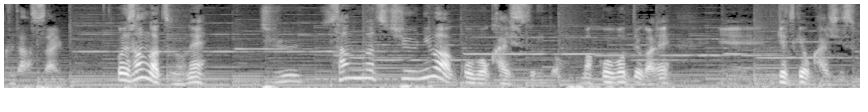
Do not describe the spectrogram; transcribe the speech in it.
ください。これ3月のね、3月中には公募を開始すると。まあ公募っていうかね、え、受付を開始する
